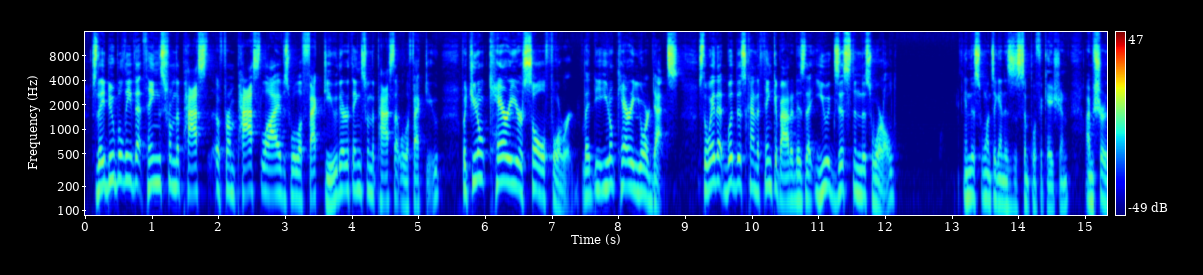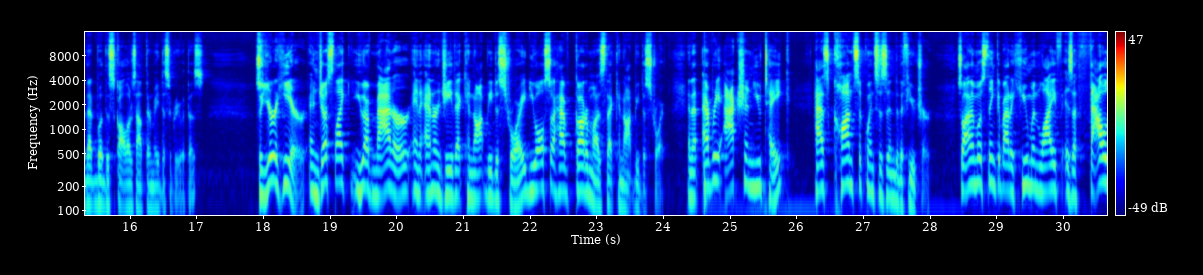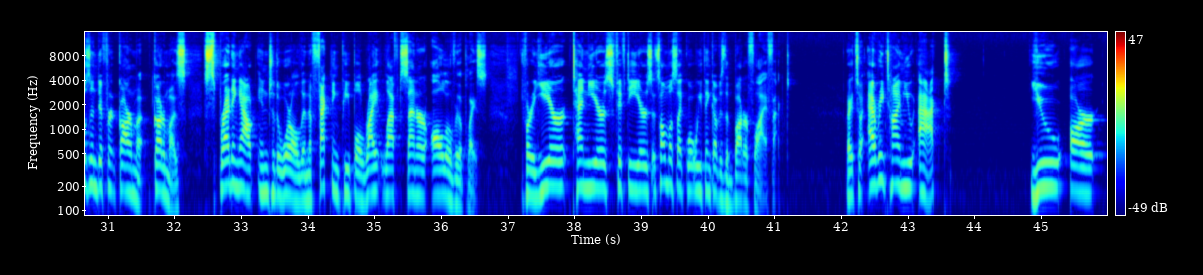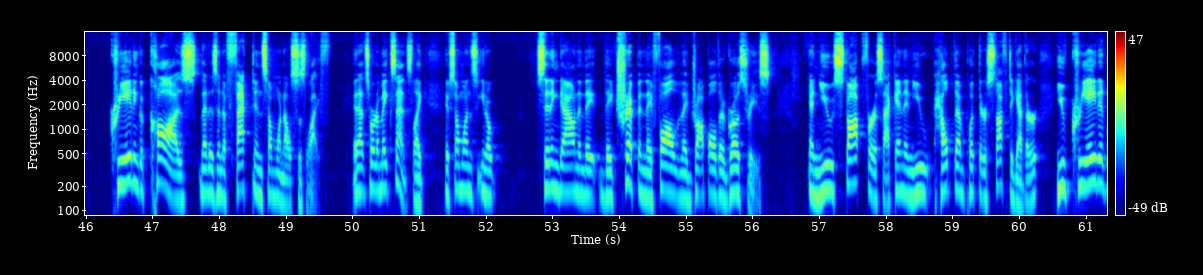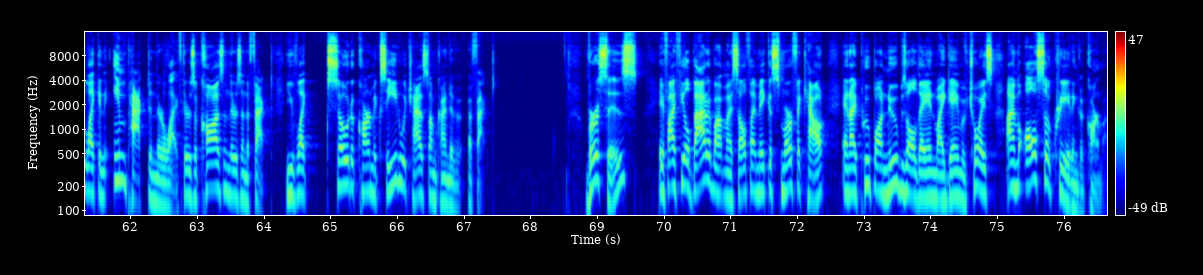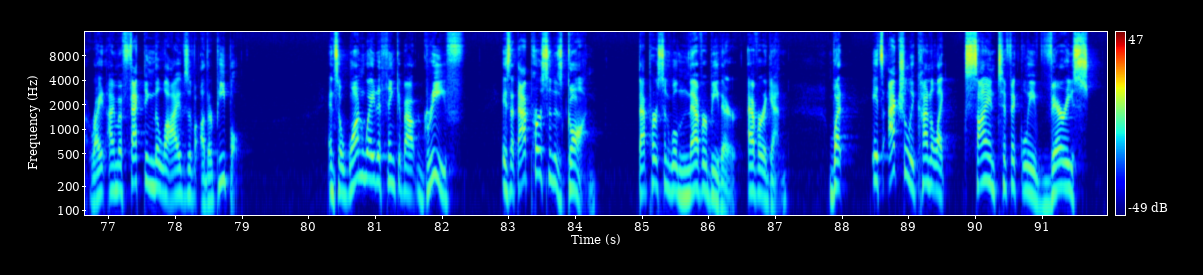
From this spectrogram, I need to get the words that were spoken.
So they do believe that things from the past uh, from past lives will affect you. There are things from the past that will affect you, but you don't carry your soul forward. You don't carry your debts. So the way that Buddhists kind of think about it is that you exist in this world and this, once again, is a simplification. I'm sure that Buddhist scholars out there may disagree with this. So you're here, and just like you have matter and energy that cannot be destroyed, you also have karmas that cannot be destroyed. And that every action you take has consequences into the future. So I almost think about a human life as a thousand different karma, karmas spreading out into the world and affecting people right, left, center, all over the place. For a year, 10 years, 50 years, it's almost like what we think of as the butterfly effect right? So every time you act, you are creating a cause that is an effect in someone else's life. And that sort of makes sense. Like if someone's, you know, sitting down and they they trip and they fall and they drop all their groceries and you stop for a second and you help them put their stuff together, you've created like an impact in their life. There's a cause and there's an effect. You've like sowed a karmic seed which has some kind of effect. Versus if I feel bad about myself, I make a Smurf account and I poop on noobs all day in my game of choice. I'm also creating a karma, right? I'm affecting the lives of other people. And so, one way to think about grief is that that person is gone. That person will never be there ever again. But it's actually kind of like scientifically very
